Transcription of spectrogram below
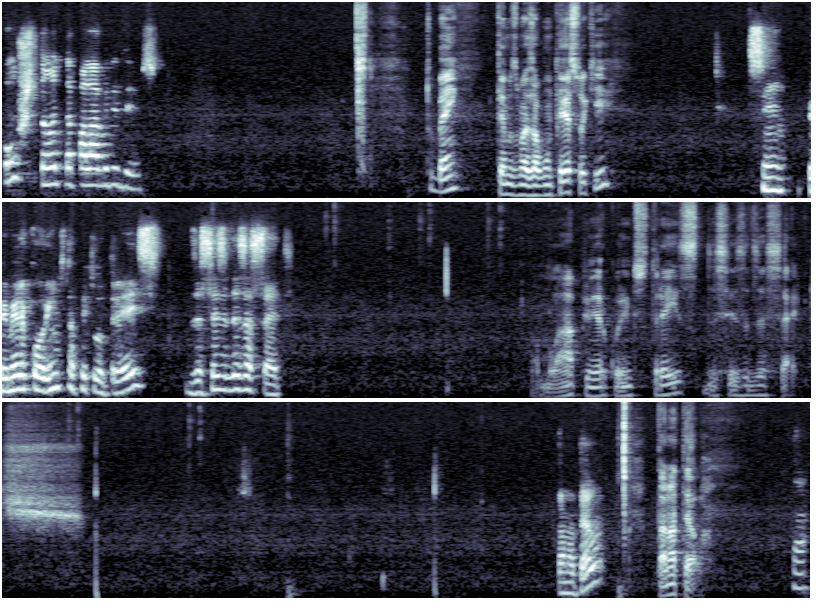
constante da palavra de Deus. Muito bem. Temos mais algum texto aqui? Sim. 1 Coríntios, capítulo 3, 16 e 17. Vamos lá, 1 Coríntios 3, 16 e 17. Tá na tela? Tá na tela. Tá.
